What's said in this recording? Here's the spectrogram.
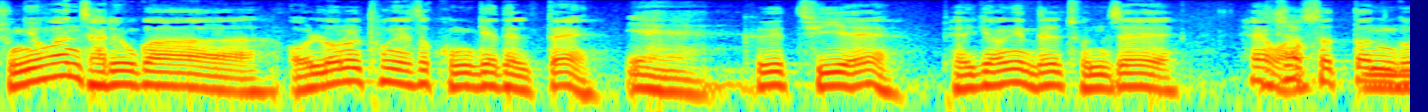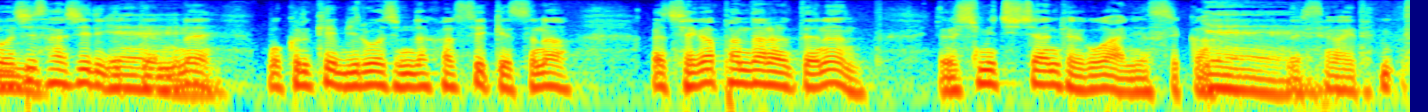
중요한 자료가 언론을 통해서 공개될 때그 예. 뒤에 배경이 늘 존재해 그죠? 왔었던 음. 것이 사실이기 예. 때문에 뭐 그렇게 미루어 짐작할 수 있겠으나 그러니까 제가 판단할 때는 열심히 취재한 결과가 아니었을까 예. 네, 생각이 듭니다.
